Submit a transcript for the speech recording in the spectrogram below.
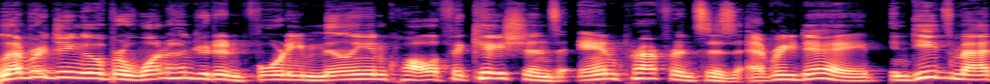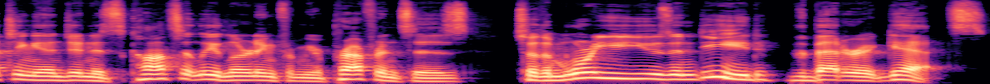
Leveraging over 140 million qualifications and preferences every day, Indeed's matching engine is constantly learning from your preferences, so the more you use Indeed, the better it gets.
